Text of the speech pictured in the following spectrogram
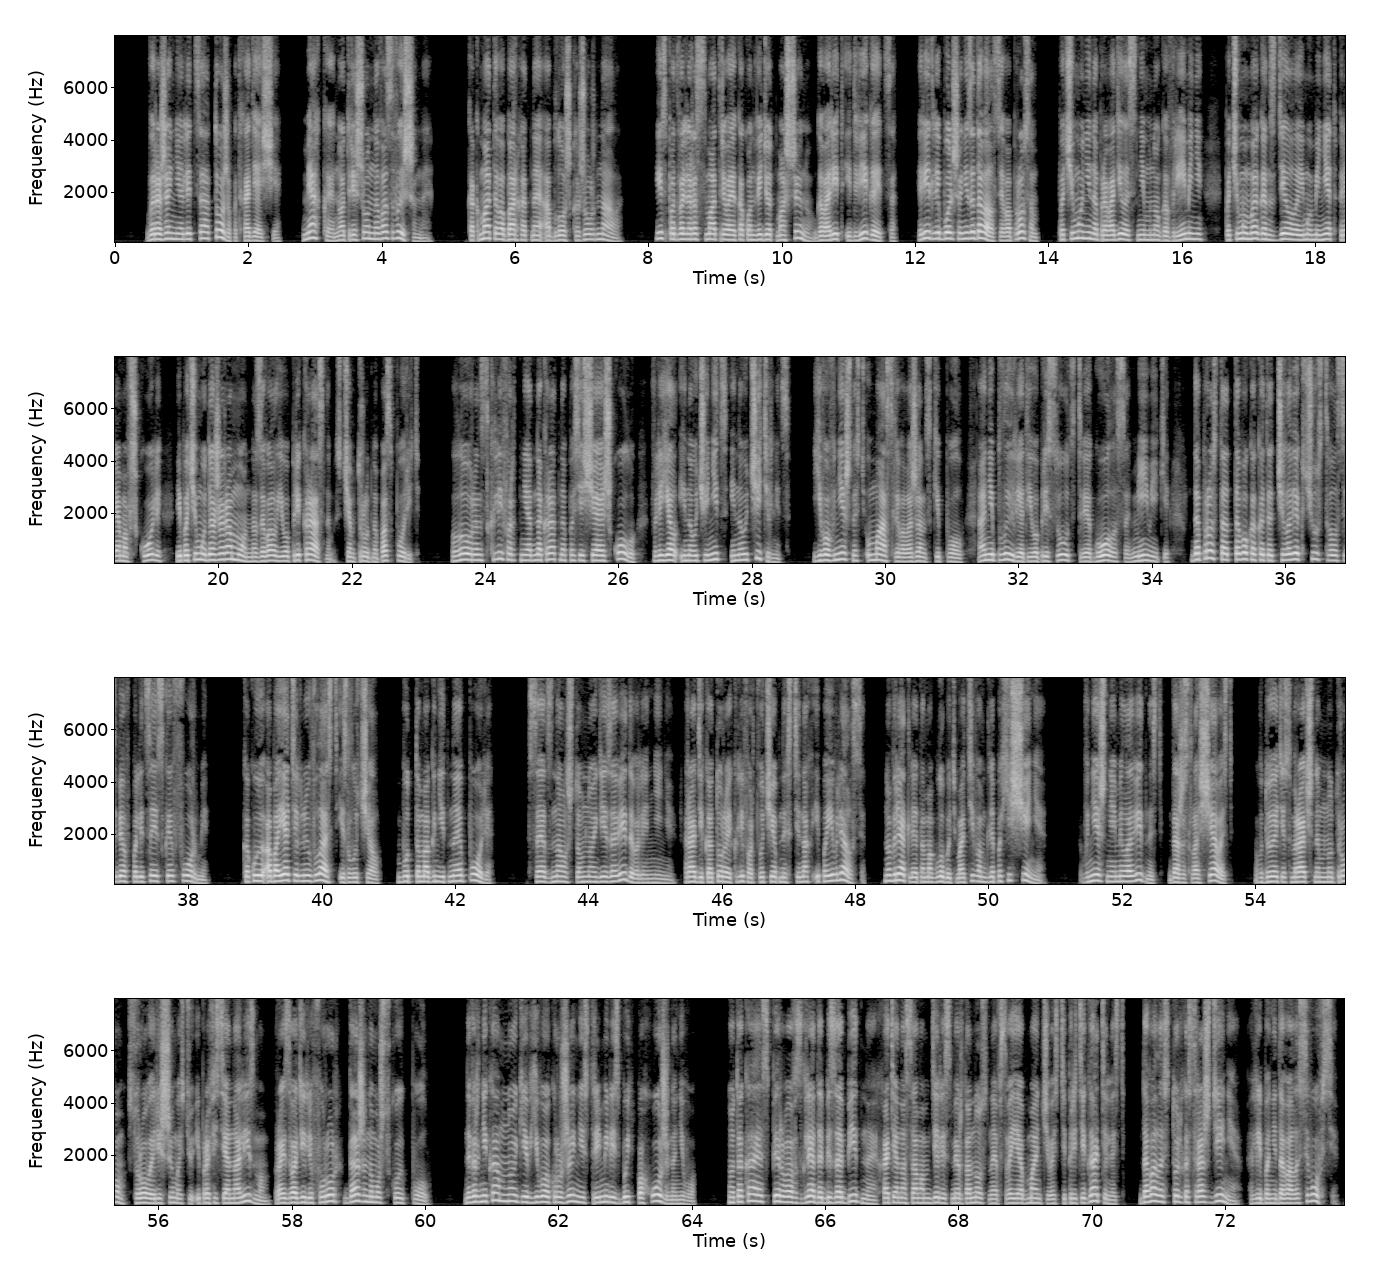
Выражение лица тоже подходящее, мягкое, но отрешенно возвышенное, как матово-бархатная обложка журнала. Из-под рассматривая, как он ведет машину, говорит и двигается, Ридли больше не задавался вопросом, почему Нина проводила с ним много времени, почему Меган сделала ему минет прямо в школе и почему даже Рамон называл его прекрасным, с чем трудно поспорить. Лоуренс Клиффорд, неоднократно посещая школу, влиял и на учениц, и на учительниц. Его внешность умасливала женский пол. Они плыли от его присутствия, голоса, мимики, да просто от того, как этот человек чувствовал себя в полицейской форме, какую обаятельную власть излучал, будто магнитное поле. Сет знал, что многие завидовали Нине, ради которой Клиффорд в учебных стенах и появлялся, но вряд ли это могло быть мотивом для похищения. Внешняя миловидность, даже слащавость, в дуэте с мрачным нутром, суровой решимостью и профессионализмом производили фурор даже на мужской пол. Наверняка многие в его окружении стремились быть похожи на него, но такая с первого взгляда безобидная, хотя на самом деле смертоносная в своей обманчивости притягательность, давалась только с рождения, либо не давалась вовсе.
